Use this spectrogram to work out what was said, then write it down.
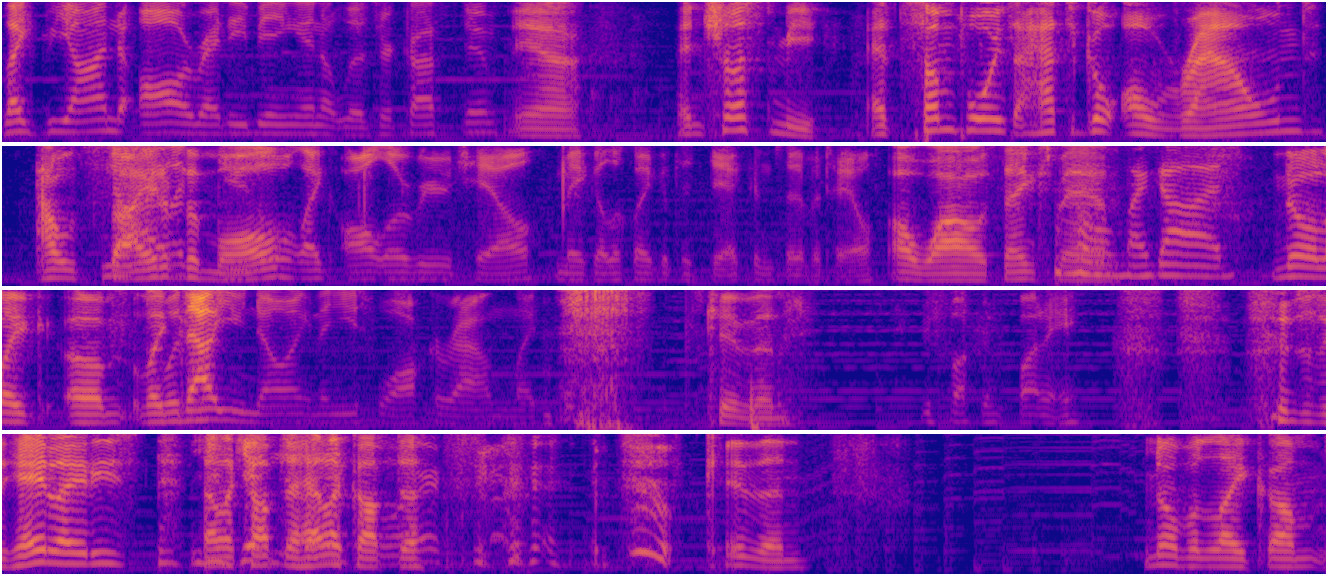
Like beyond already being in a lizard costume. Yeah. And trust me, at some points I had to go around outside No, I, of like, the mall. doodle, like all over your tail, make it look like it's a dick instead of a tail. Oh wow, thanks man. Oh my god. No, like um like Without you knowing, then you just walk around like Okay then. be fucking funny. just like, hey ladies, You helicopter, helicopter. more. okay then. No, but like um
